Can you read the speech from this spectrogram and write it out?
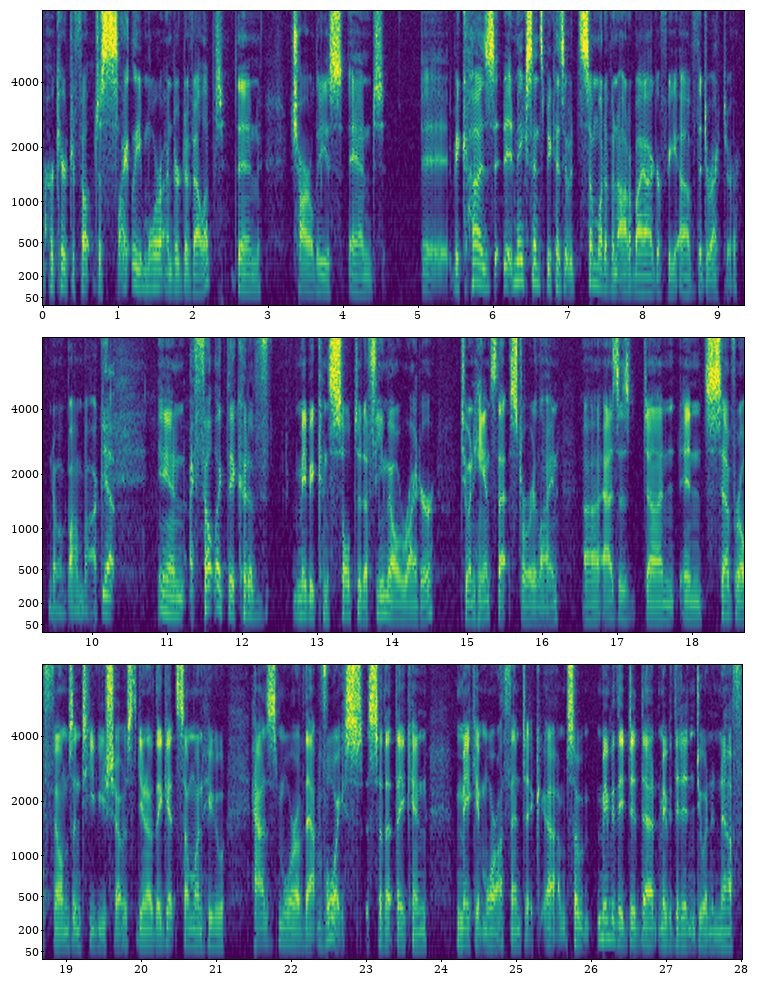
her character felt just slightly more underdeveloped than Charlie's, and uh, because it, it makes sense because it was somewhat of an autobiography of the director Noah Baumbach. Yep. And I felt like they could have maybe consulted a female writer to enhance that storyline, uh, as is done in several films and TV shows. You know, they get someone who has more of that voice so that they can make it more authentic. Um, so maybe they did that, maybe they didn't do it enough.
